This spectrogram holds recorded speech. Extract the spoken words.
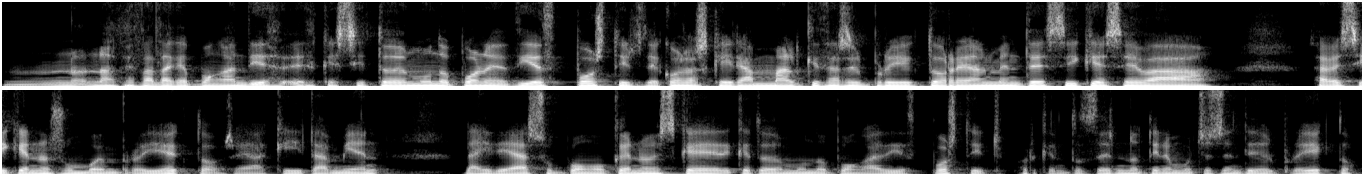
no, no hace falta que pongan 10, es que si todo el mundo pone 10 post-its de cosas que irán mal, quizás el proyecto realmente sí que se va, ¿sabes? Sí que no es un buen proyecto. O sea, aquí también la idea supongo que no es que, todo el mundo ponga 10 post-its, porque entonces no tiene mucho sentido el proyecto.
